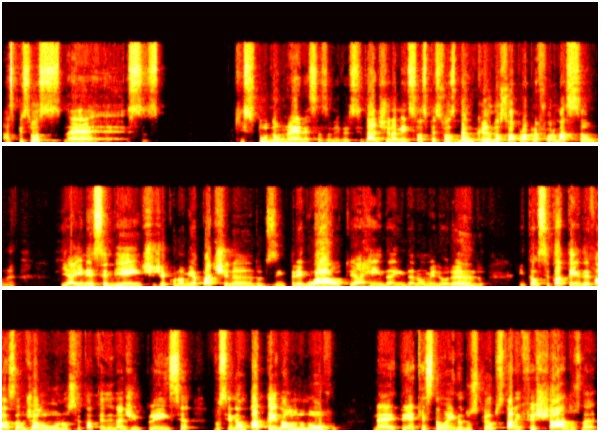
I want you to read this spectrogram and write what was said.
as pessoas né, que estudam né, nessas universidades, geralmente são as pessoas bancando a sua própria formação. Né? E aí, nesse ambiente de economia patinando, desemprego alto e a renda ainda não melhorando, então você está tendo evasão de alunos, você está tendo inadimplência, você não está tendo aluno novo. Né? E tem a questão ainda dos campos estarem fechados, né?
